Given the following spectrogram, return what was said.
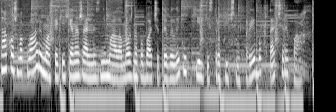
Також в акваріумах, яких я, на жаль, не знімала, можна побачити велику кількість тропічних рибок та черепах.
